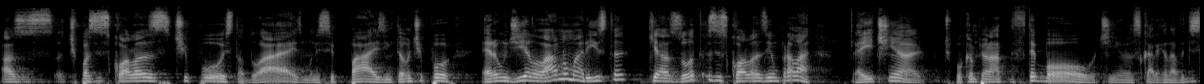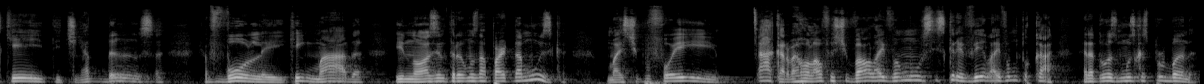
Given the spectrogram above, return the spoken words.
as, tipo, as escolas, tipo, estaduais, municipais. Então, tipo, era um dia lá no Marista que as outras escolas iam pra lá. Aí tinha, tipo, campeonato de futebol, tinha os caras que andavam de skate, tinha dança, tinha vôlei, queimada. E nós entramos na parte da música. Mas, tipo, foi. Ah, cara, vai rolar o festival lá e vamos se inscrever lá e vamos tocar. Era duas músicas por banda.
